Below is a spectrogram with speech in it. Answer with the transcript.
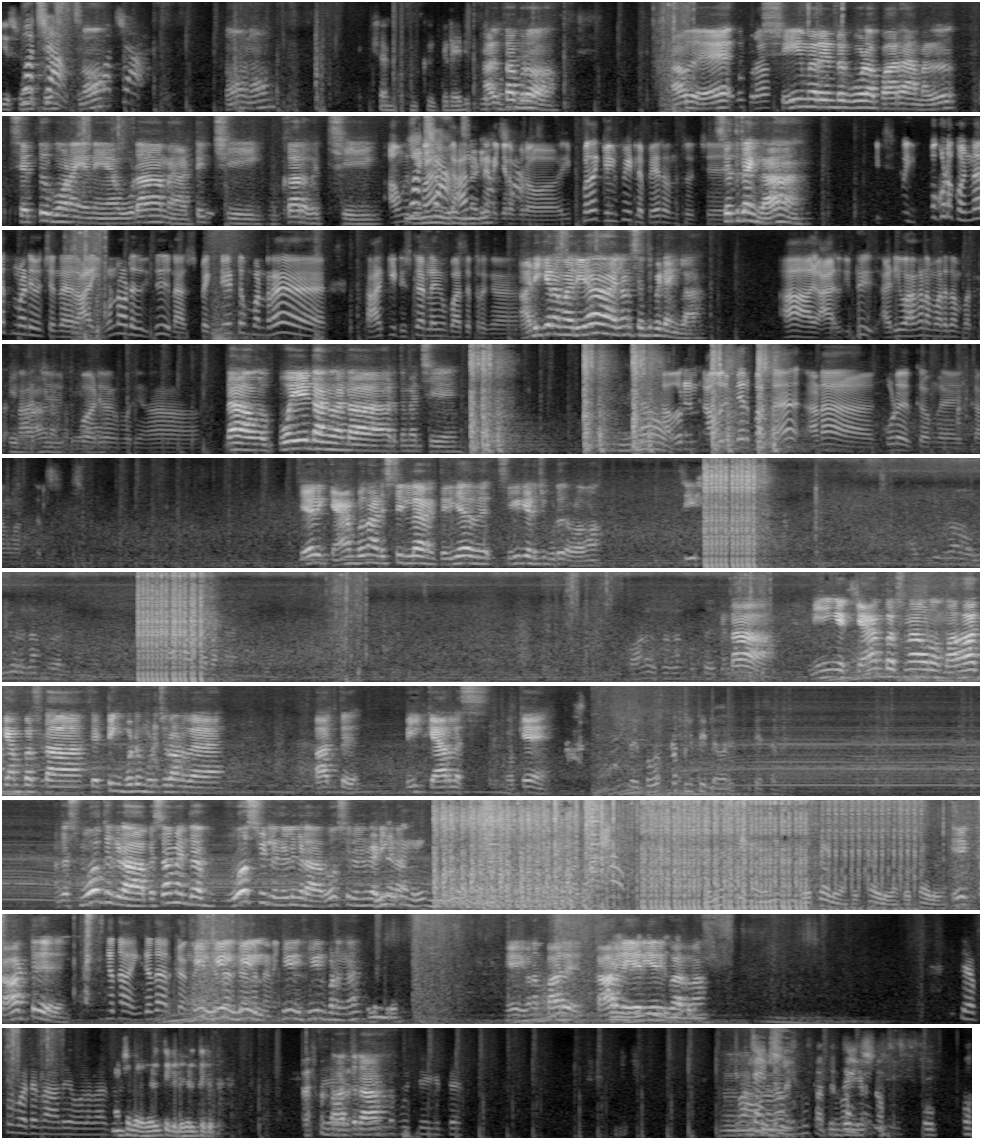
Yes, Watch out! No no no ready alpha bro அதாவது bro. Streamer என்று கூட பாராமல் செத்து போன என்னைய விடாம அடிச்சு உட்கார வச்சு அவங்க Watch out. நினைக்கிறேன் ப்ரோ இப்பதான் கில் ஃபீட்ல பேர் வந்துருச்சு செத்துட்டாங்களா? இப்ப இப்ப கூட கொஞ்ச நேரத்துக்கு முன்னாடி ஆ, இவனோட இது நான் ஸ்பெக்டேட்டும் பண்றேன். ஆக்கி டிஸ்கார்ட் லைவும் பாத்துட்டு இருக்கேன். அடிக்கிற மாதிரியா இல்லைன்னா செத்து போயிட்டாங்களா? இது அடி வாங்கின மாதிரி தான் பார்த்தேன். அடி வாங்குன இது இப்போ அடி வாங்கின மாதிரி ஆ. டா அவங்க போயிட்டாங்களாண்டா அடுத்த மேட்ச் அவரு அவரு பேர் பார்த்தேன் ஆனா கூட இருக்கவங்க இருக்காங்களான்னு தெரியல. சரி கேம்ப் தான் அடிச்சுட்டு இல்ல எனக்கு தெரியாது. சீடி அடிச்சு கொடு அவ்வளவுதான். ப்ரோ உயிரோட தான் ப்ரோ இருக்காங்க. நீங்க கேம்பஸ்னா அவனும் மகா கேம்பஸ்டா செட்டிங் போட்டு முடிச்சிருவானுவ. பார்த்து. பி கேர்லெஸ் ஓகே அங்க ஸ்மோக் இருக்குடா. பேசாம இந்த ரோஸ் ஸ்ட்ரீட்ல நில்லுங்கடா. ரோஸ் ஸ்ட்ரீட்ல நின்று அடிங்கடா ஏய் காட்டு. இங்கதான் இங்கதான் இருக்காங்க. ஹீல் இங்கதான் ஹீல் ஹீல் பண்ணுங்க. ஏய் இவனை பாரு. கார்ல ஏறி ஏறி பாருறான் எப்ப மட்டும் நானே எவ்வளவுதான் ஹெல்த் கிட்ட ஹெல்த் கிட்ட பாத்துடா பூச்சிக்கிட்டு Thank you. பத்து தெரியும் ஓ, ஓ.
